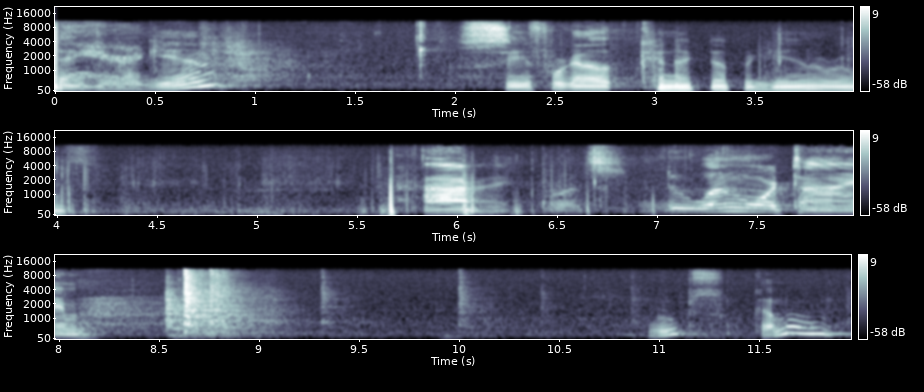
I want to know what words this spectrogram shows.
thing here again. See if we're gonna. Connect up again, or. All right, let's do one more time. Oops, come on.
